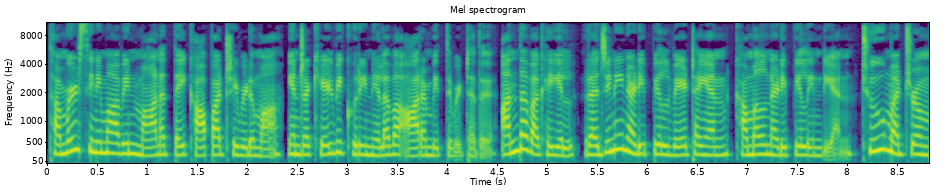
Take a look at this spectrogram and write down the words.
தமிழ் சினிமாவின் மானத்தை காப்பாற்றிவிடுமா என்ற கேள்விக்குறி நிலவ ஆரம்பித்துவிட்டது. அந்த வகையில் ரஜினி நடிப்பில் வேட்டையன் கமல் நடிப்பில் இந்தியன் டூ மற்றும்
